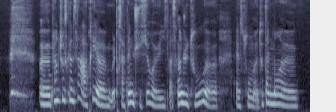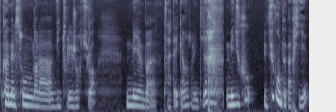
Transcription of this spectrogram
euh, plein de choses comme ça. Après, euh, pour certaines, je suis sûre, il se passe rien du tout. elles sont totalement comme elles sont dans la vie de tous les jours, tu vois. Mais bah, ça tech, hein, j'ai envie de dire. Mais du coup, vu qu'on ne peut pas prier,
